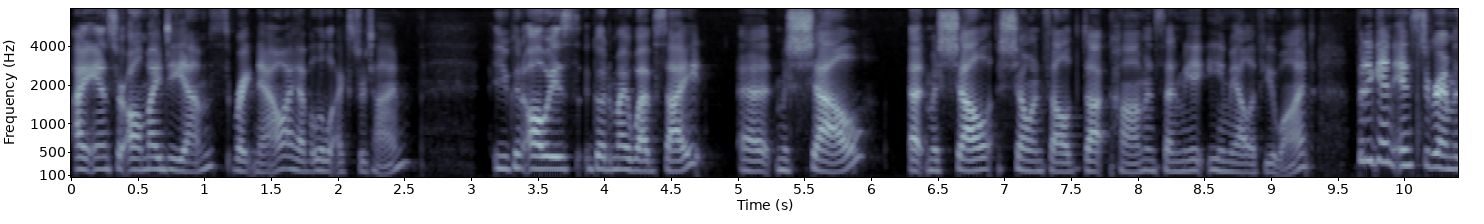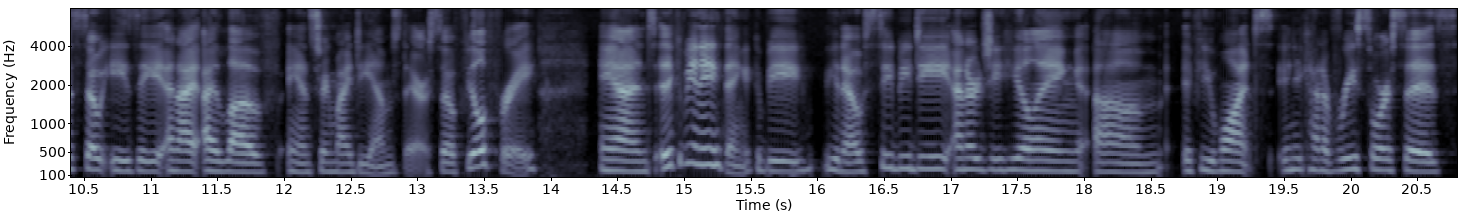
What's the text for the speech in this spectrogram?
I answer all my DMs right now. I have a little extra time. You can always go to my website at Michelle at michelleschoenfeld.com and send me an email if you want. But again, Instagram is so easy and I, I love answering my DMs there. So feel free. And it could be anything. It could be, you know, CBD, energy healing. Um, if you want any kind of resources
